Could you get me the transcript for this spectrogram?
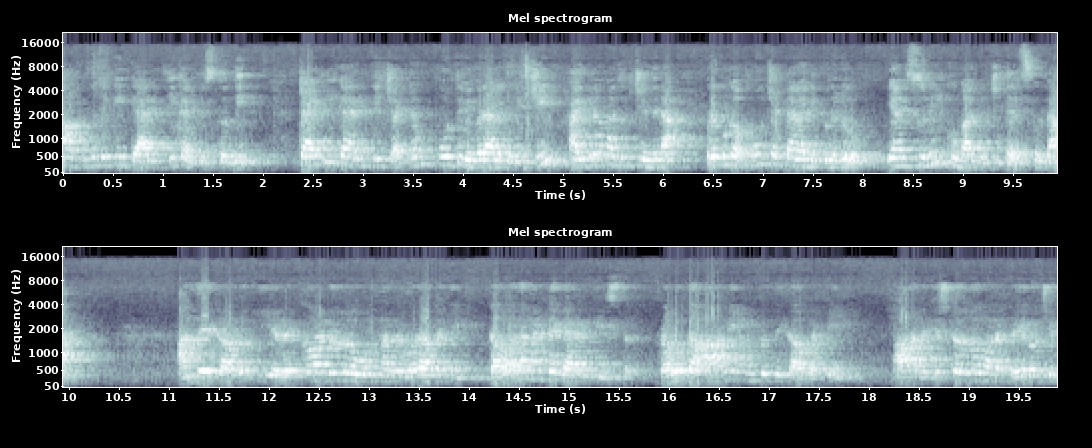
ఆ భూమికి గ్యారంటీ కల్పిస్తుంది. టైటిల్ గ్యారంటీ చట్టం పూర్తి వివరాల గురించి హైదరాబాద్కు చెందిన ప్రముఖ భూ చట్టాల నిపుణులు ఎం సునీల్ కుమార్ నుంచి తెలుసుకుందాం. అంతేకాదు ఈ రికార్డులో ఉన్న వివరాలకి గవర్నమెంటే గ్యారంటీ ఇస్తుంది ప్రభుత్వ హామీ ఉంటుంది కాబట్టి ఆ రిజిస్టర్లో మన పేరు వచ్చిన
